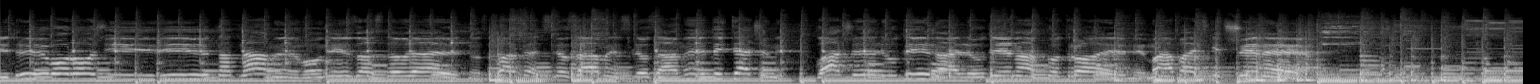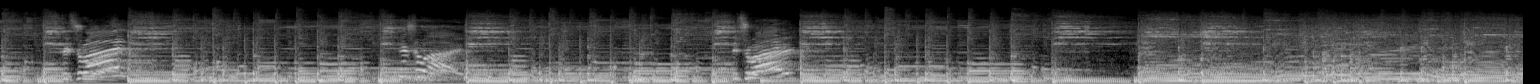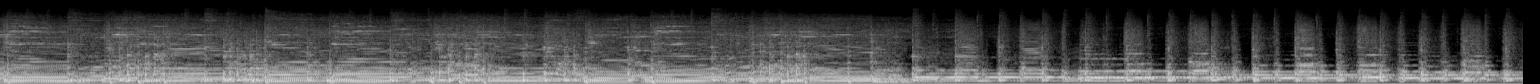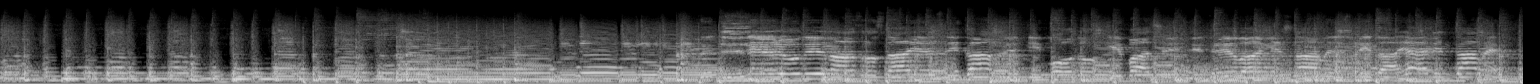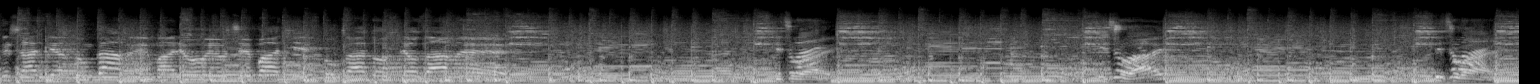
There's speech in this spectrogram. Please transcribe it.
Вітри ворожі віють над нами, вони заставляють нас плакать сльозами, сльозами дитячими. Плаче людина, людина, в котрої нема батьківщини. Відчувай! Відчувай! Відчувай! З віками, і подушки бачить, і крила між нами сплітає вінками, нещастя думками, малюючи батьківську хату сльозами. Відчувай! Відчувай! Відчувай!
